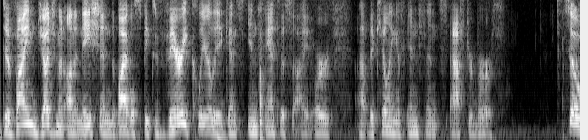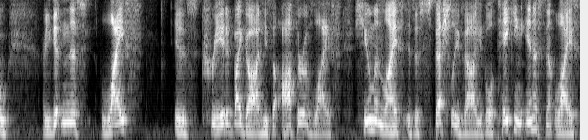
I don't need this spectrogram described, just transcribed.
divine judgment on a nation, the Bible speaks very clearly against infanticide or uh, the killing of infants after birth. So, are you getting this? Life is created by God. He's the author of life. Human life is especially valuable. Taking innocent life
